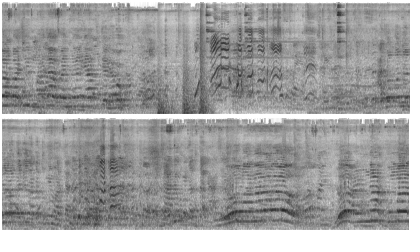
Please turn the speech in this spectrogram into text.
आता माझा का? हो. यो मारणारा यो अण्णा कुंभार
